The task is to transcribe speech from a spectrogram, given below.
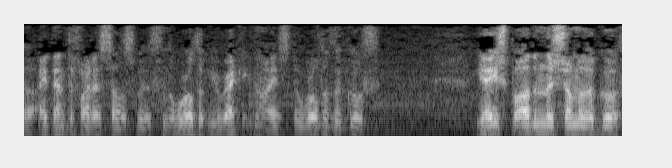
uh, identified ourselves with, from the world that we recognize, the world of the guf. Yesh ba'adam neshama of guf.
